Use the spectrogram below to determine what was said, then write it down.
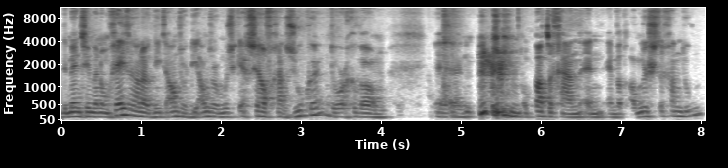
de mensen in mijn omgeving hadden ook niet de antwoord. Die antwoord moest ik echt zelf gaan zoeken door gewoon Ehm, op pad te gaan en, en wat anders te gaan doen.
